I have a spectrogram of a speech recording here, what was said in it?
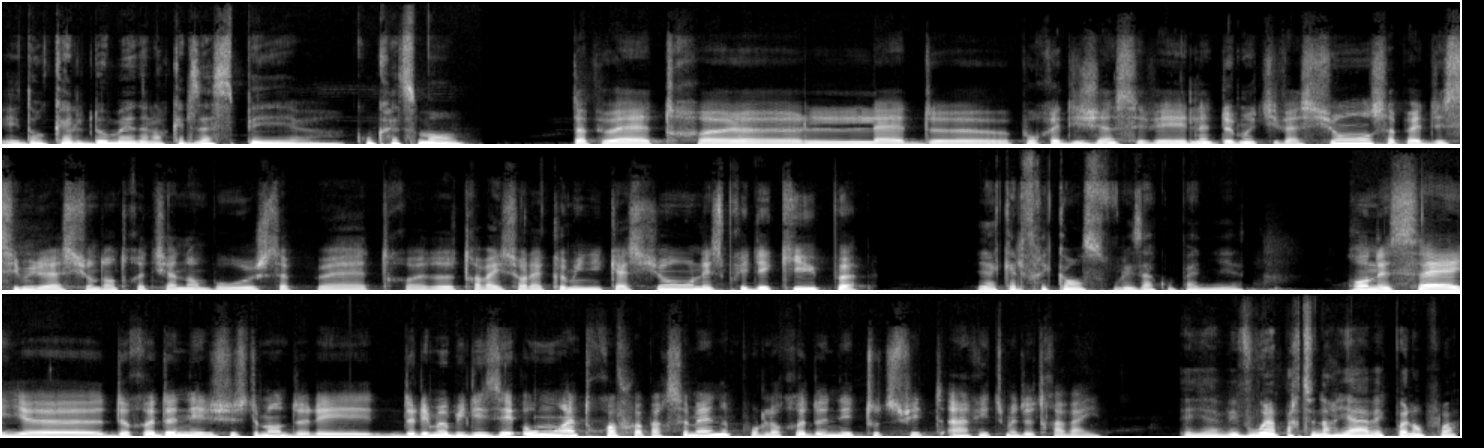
Et dans quel domaine? Alors quels aspects euh, concrètement? Ça peut être euh, l'aide euh, pour rédiger un CV, l'aide de motivation, ça peut être des simulations d'entretien d'embauche, ça peut être le travail sur la communication, l'esprit d'équipe. Et à quelle fréquence vous les accompagnez? On essaye de redonner justement, de les, de les mobiliser au moins trois fois par semaine pour leur redonner tout de suite un rythme de travail. Et avez-vous un partenariat avec Pôle Emploi?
